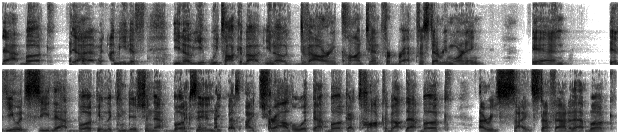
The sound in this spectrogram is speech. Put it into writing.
That book. Yeah, I mean, if you know, you, we talk about you know devouring content for breakfast every morning, and if you would see that book in the condition that book's in, because I travel with that book, I talk about that book, I recite stuff out of that book.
